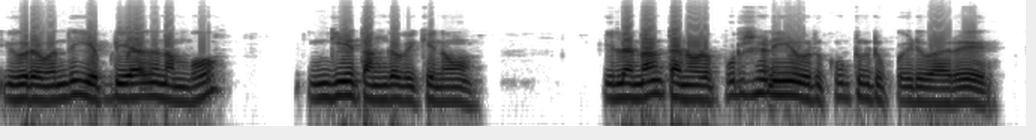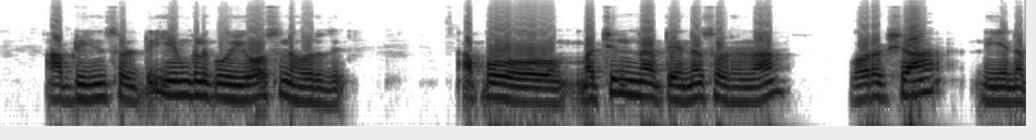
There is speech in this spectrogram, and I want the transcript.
இவரை வந்து எப்படியாவது நம்ம இங்கேயே தங்க வைக்கணும். இல்லைன்னா தன்னோட புருஷனையும் இவர் கூப்பிட்டுக்கிட்டு போயிடுவாரு அப்படின்னு சொல்லிட்டு இவங்களுக்கு ஒரு யோசனை வருது. அப்போது மச்சின்னாத்து என்ன சொல்கிறேன்னா கோரக்ஷா நீ என்னை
